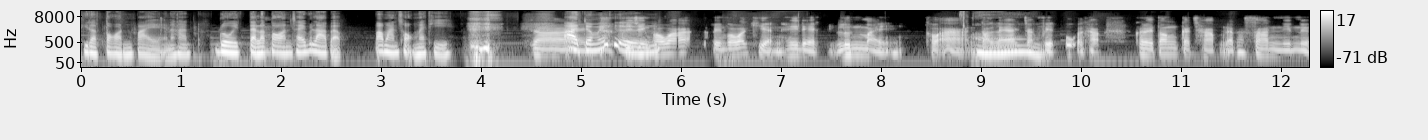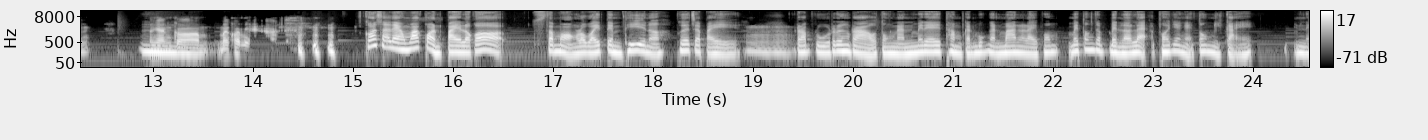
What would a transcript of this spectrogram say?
ทีละตอนไปนะคะ โดยแต่ละตอนใช้เวลาแบบประมาณสองนาที อาจจะไม่ถึงจริงๆเพราะว่าเป็นเพราะว่าเขียนให้เด็กรุ่นใหม่เขาอ่านตอนแรกจากเฟซบุ๊กครับ ก็เลยต้องกระชับแล้วก็สั้นนิดนึงไม่งั้นก็ไม่ค่อยมีอ่านก็แสดงว่าก่อนไปเราก็สมองเราไว้เต็มที่เนาะเพื่อจะไปรับรู้เรื่องราวตรงนั้นไม่ได้ทำการบุกการบ้านอะไรเพราะไม่ต้องจำเป็นแล้วแหละเพราะยังไงต้องมีไกด์ใน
